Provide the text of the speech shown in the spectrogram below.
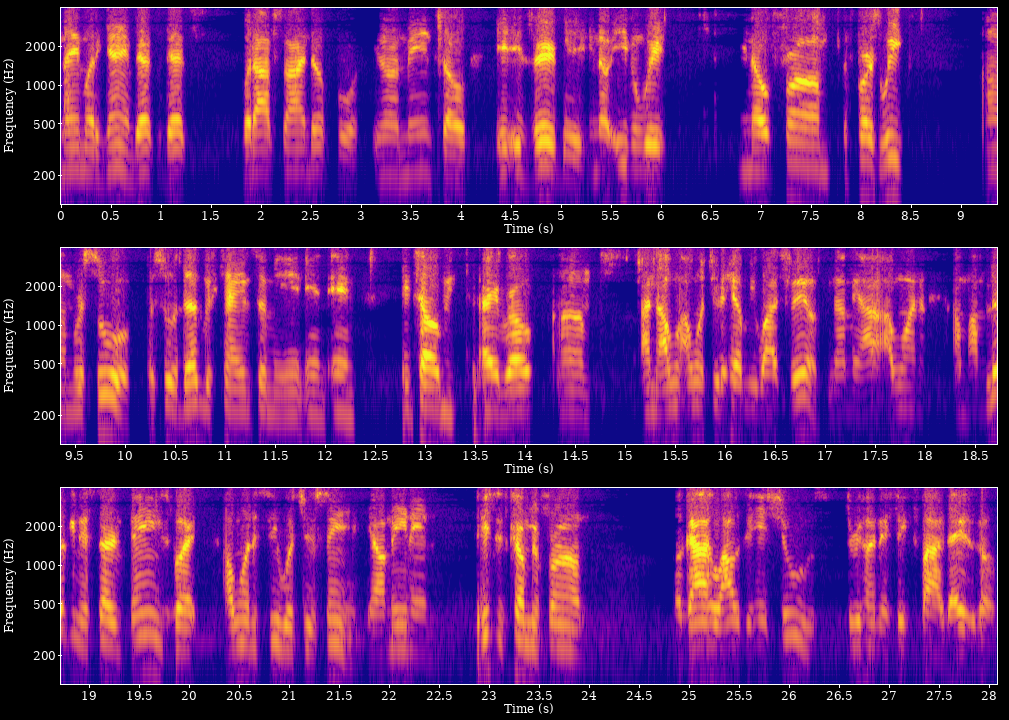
name of the game. That's that's what I've signed up for. You know what I mean? So it, it's very big. You know, even with you know from the first week, um, Rasul Rasul Douglas came to me and and, and he told me, "Hey, bro, um, I know I want, you to help me watch film. You know what I mean? I, I want I'm, I'm looking at certain things, but I want to see what you're seeing. You know what I mean? And this is coming from a guy who I was in his shoes 365 days ago.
